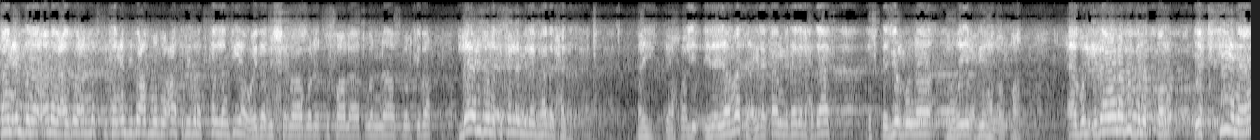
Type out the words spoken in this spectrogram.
كان عندنا أنا أقول عن نفسي كان عندي بعض موضوعات أريد أن أتكلم فيها وإذا بالشباب والاتصالات والناس والكبار لا أريد أن أتكلم إلا بهذا الحدث. طيب يا إخوان اذا متى؟ إذا كان مثل هذه الأحداث تستجرنا ونضيع فيها الأوقات. أقول إذا ولا بد نضطر يكفينا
